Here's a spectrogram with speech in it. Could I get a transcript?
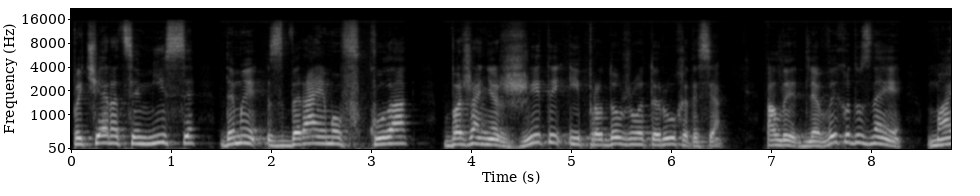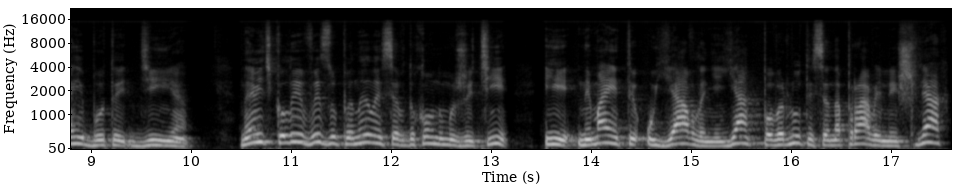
Печера це місце, де ми збираємо в кулак бажання жити і продовжувати рухатися. Але для виходу з неї має бути дія. Навіть коли ви зупинилися в духовному житті і не маєте уявлення, як повернутися на правильний шлях,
